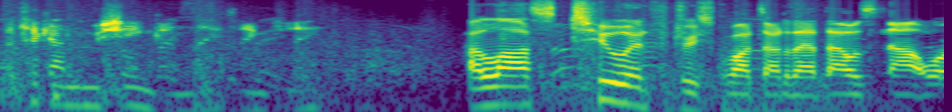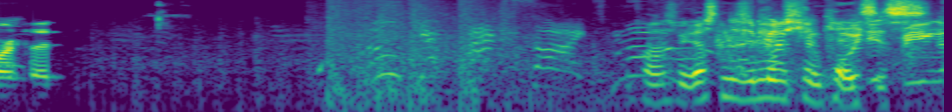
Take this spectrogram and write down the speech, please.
I took out the machine gun though, thankfully. I lost two infantry squads out of that. That was not worth it. Boys, we just need the munition Capture point is cases.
